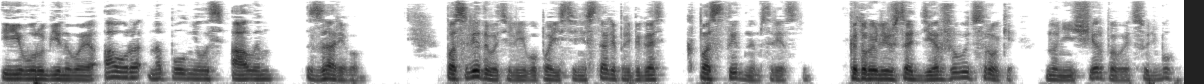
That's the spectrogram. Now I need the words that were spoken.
и его рубиновая аура наполнилась алым заревом. Последователи его поистине стали прибегать к постыдным средствам, которые лишь задерживают сроки, но не исчерпывают судьбу.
